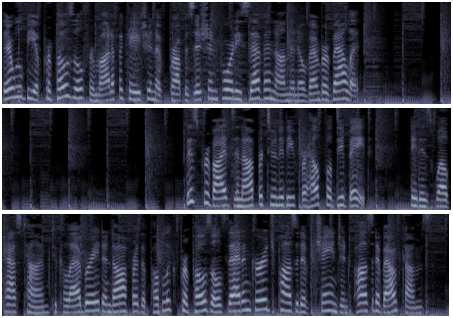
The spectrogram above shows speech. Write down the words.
There will be a proposal for modification of Proposition 47 on the November ballot. This provides an opportunity for helpful debate. It is well past time to collaborate and offer the public proposals that encourage positive change and positive outcomes.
